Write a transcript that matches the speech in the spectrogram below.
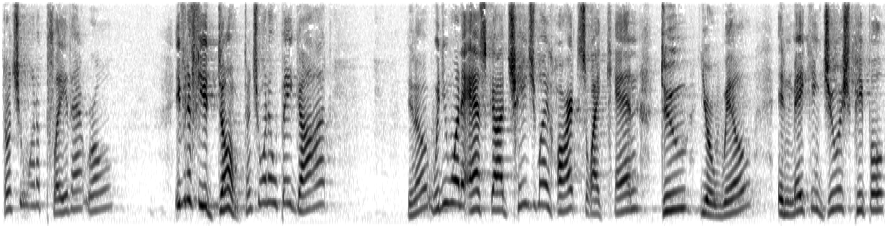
Don't you want to play that role? Even if you don't, don't you want to obey God? You know, when you want to ask God, change my heart so I can do your will in making Jewish people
